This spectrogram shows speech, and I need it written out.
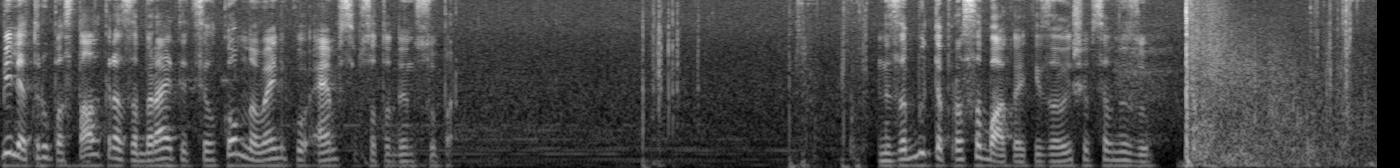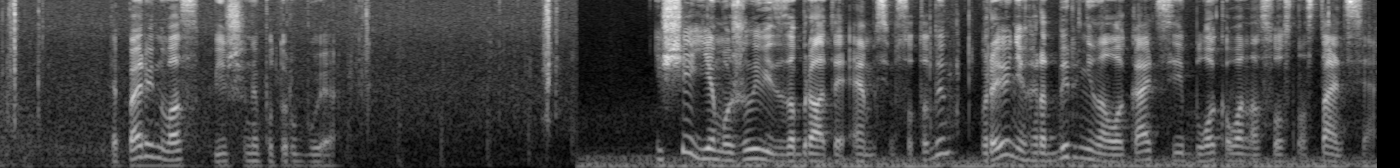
Біля трупа сталкера забирайте цілком новеньку М701 Super. Не забудьте про собаку, який залишився внизу. Тепер він вас більше не потурбує. І ще є можливість забрати М701 в районі градирні на локації блокова насосна станція.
